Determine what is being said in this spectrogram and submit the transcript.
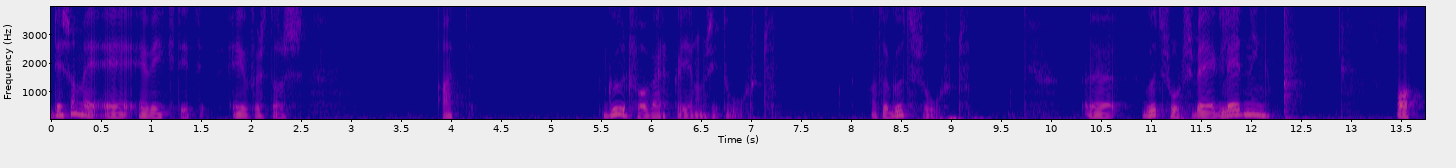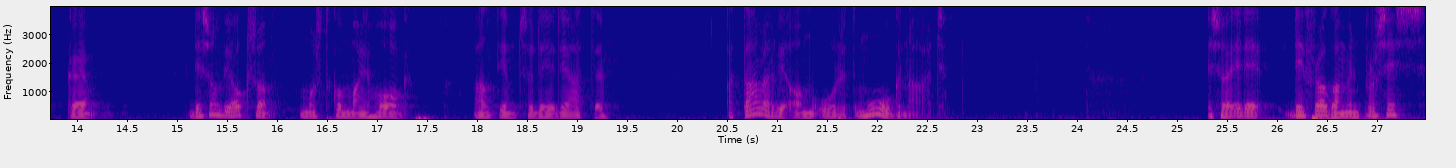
det som är, är, är viktigt är ju förstås att Gud får verka genom sitt ord. Alltså Guds ord. Eh, Guds ords vägledning. Och eh, det som vi också måste komma ihåg alltjämt så det är det att, eh, att talar vi om ordet mognad så är det, det är fråga om en process.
